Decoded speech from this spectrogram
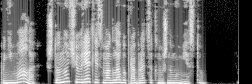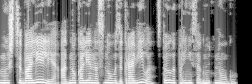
понимала, что ночью вряд ли смогла бы пробраться к нужному месту. Мышцы болели, одно колено снова закровило, стоило Полине согнуть ногу.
